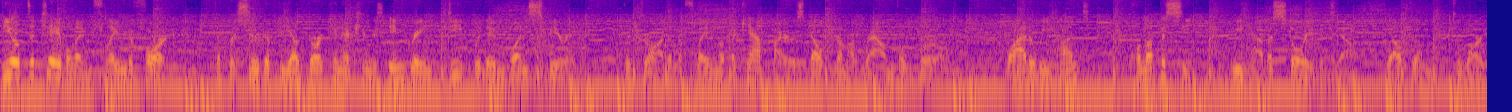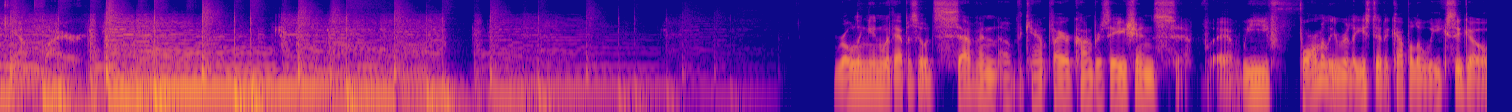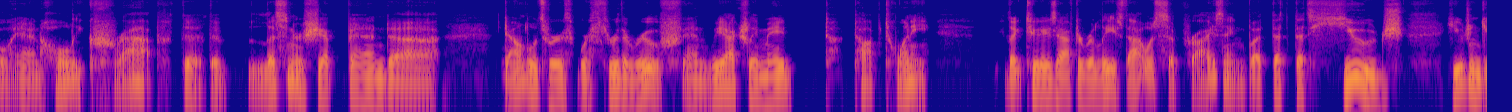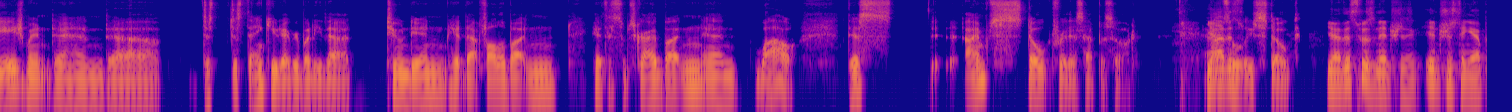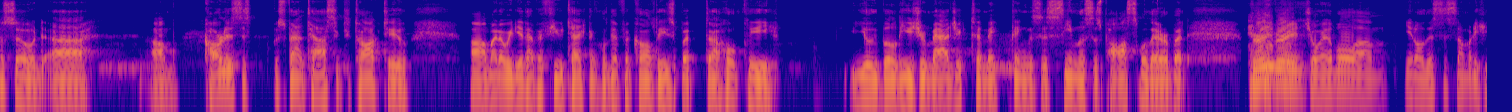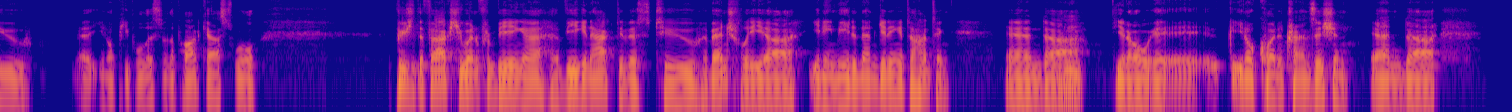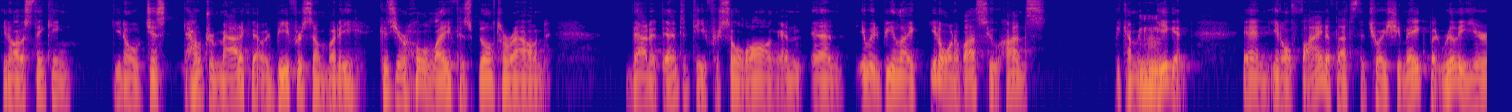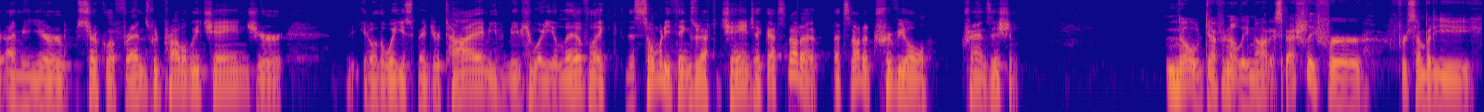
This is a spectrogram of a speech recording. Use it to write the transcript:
Field to table and flame to fork, the pursuit of the outdoor connection is ingrained deep within one's spirit. The draw to the flame of a campfire is felt from around the world. Why do we hunt? Pull up a seat. We have a story to tell. Welcome to our campfire. Rolling in with episode seven of the Campfire Conversations. Uh, we formally released it a couple of weeks ago, and holy crap, the the listenership and uh, downloads were were through the roof, and we actually made t- top twenty like two days after release. That was surprising, but that that's huge, huge engagement, and uh, just just thank you to everybody that tuned in, hit that follow button, hit the subscribe button, and wow, this I'm stoked for this episode. Yeah, absolutely this, stoked. Yeah, this was an interesting interesting episode. Uh, um, Carlos was fantastic to talk to. Um, I know we did have a few technical difficulties, but uh, hopefully you'll be able to use your magic to make things as seamless as possible there. But very, very enjoyable. Um, you know, this is somebody who, uh, you know, people listen to the podcast will appreciate the fact she went from being a, a vegan activist to eventually uh, eating meat and then getting into hunting, and uh, mm. you know, it, you know, quite a transition. And uh, you know, I was thinking, you know, just how dramatic that would be for somebody because your whole life is built around that identity for so long, and and it would be like you know, one of us who hunts becoming mm-hmm. vegan and you know fine if that's the choice you make but really your i mean your circle of friends would probably change your you know the way you spend your time even maybe where you live like there's so many things would have to change. Like that's not a that's not a trivial transition. No definitely not especially for for somebody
